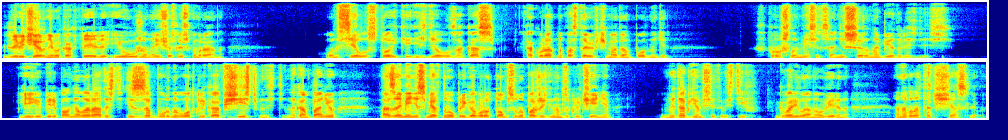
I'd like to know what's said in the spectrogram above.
Для вечернего коктейля и ужина еще слишком рано. Он сел у стойки и сделал заказ, аккуратно поставив чемодан под ноги. В прошлом месяце они с Шерон обедали здесь. Ее переполняла радость из-за бурного отклика общественности на кампанию о замене смертного приговора Томпсону пожизненным заключением. «Мы добьемся этого, Стив», — говорила она уверенно. Она была так счастлива,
